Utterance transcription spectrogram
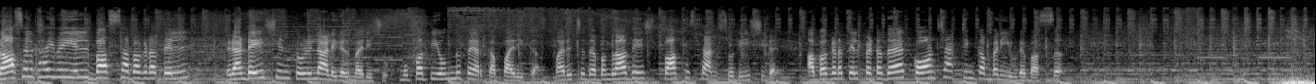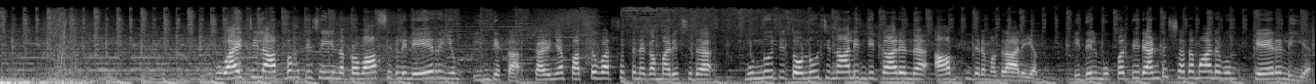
റാസൽ ഖൈമയിൽ ബസ് അപകടത്തിൽ രണ്ട് ഏഷ്യൻ തൊഴിലാളികൾ മരിച്ചു. മുപ്പത്തിയൊന്ന് പേർക്ക് പരിക്ക്. മരിച്ചത് ബംഗ്ലാദേശ് പാകിസ്ഥാൻ സ്വദേശികൾ. അപകടത്തിൽപ്പെട്ടത് കോൺട്രാക്ടിംഗ് കമ്പനിയുടെ ബസ്. കുവൈറ്റിൽ ആത്മഹത്യ ചെയ്യുന്ന പ്രവാസികളിലേറെയും ഇന്ത്യക്കാർ. കഴിഞ്ഞ പത്ത് വർഷത്തിനകം മരിച്ചത് മുന്നൂറ്റി തൊണ്ണൂറ്റിനാല് ഇന്ത്യക്കാരെന്ന് ആഭ്യന്തര മന്ത്രാലയം. ഇതിൽ മുപ്പത്തിരണ്ട് ശതമാനവും കേരളീയർ.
